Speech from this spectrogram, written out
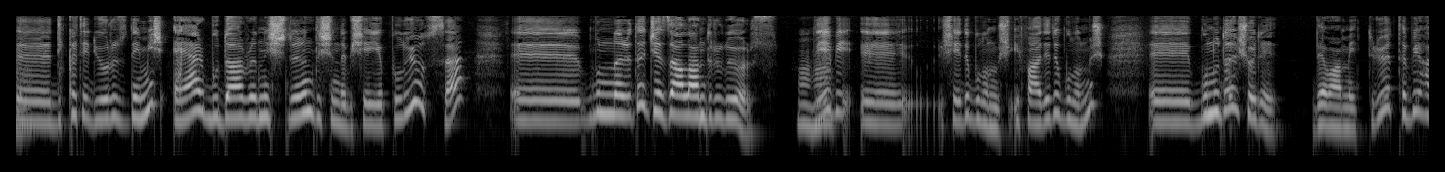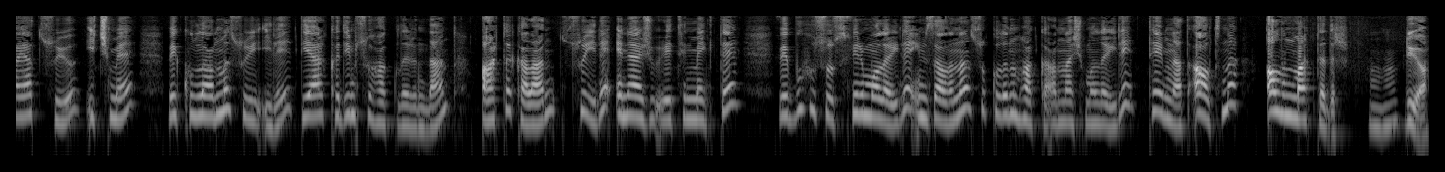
e, dikkat ediyoruz demiş. Eğer bu davranışların dışında bir şey yapılıyorsa e, bunları da cezalandırılıyoruz. Hı diye bir e, şeyde bulunmuş, ifadede bulunmuş. E, bunu da şöyle devam ettiriyor. Tabii hayat suyu, içme ve kullanma suyu ile diğer kadim su haklarından arta kalan su ile enerji üretilmekte ve bu husus firmalar ile imzalanan su kullanım hakkı anlaşmaları ile teminat altına alınmaktadır hı hı. diyor.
